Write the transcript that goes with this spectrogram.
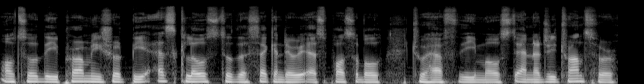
Also the primary should be as close to the secondary as possible to have the most energy transfer.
